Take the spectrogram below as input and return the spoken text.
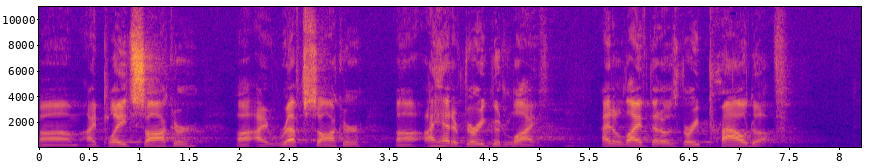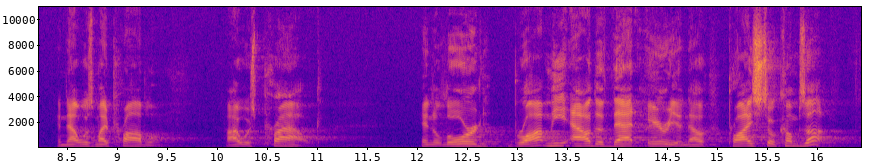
Um, I played soccer, uh, I ref soccer. Uh, I had a very good life. I had a life that I was very proud of. And that was my problem. I was proud. And the Lord brought me out of that area. Now, pride still comes up,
